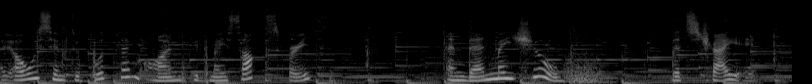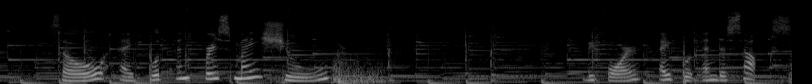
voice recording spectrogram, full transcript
I always seem to put them on with my socks first and then my shoe. Let's try it. So I put on first my shoe before I put on the socks.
